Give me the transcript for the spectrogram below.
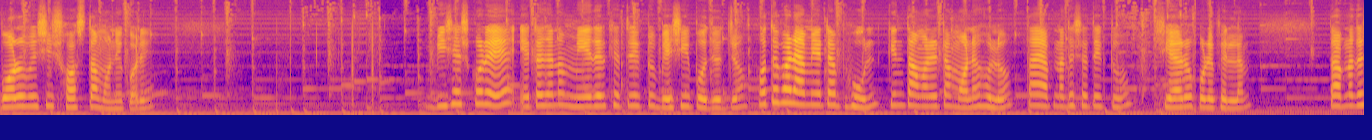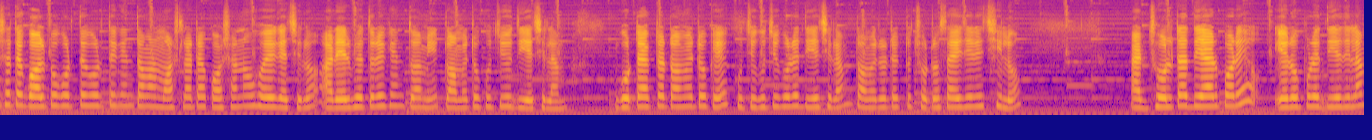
বড় বেশি সস্তা মনে করে। বিশেষ করে এটা যেন মেয়েদের ক্ষেত্রে একটু বেশি প্রযোজ্য। হতে পারে আমি এটা ভুল, কিন্তু আমার এটা মনে হলো, তাই আপনাদের সাথে একটু শেয়ারও করে ফেললাম। তো আপনাদের সাথে গল্প করতে করতে কিন্তু আমার মশলাটা কষানো হয়ে গেছিল, আর এর ভেতরে কিন্তু আমি টমেটো কুচিও দিয়েছিলাম। গোটা একটা টমেটোকে কুচি কুচি করে দিয়েছিলাম, টমেটোটা একটু ছোট সাইজেরই ছিল। আর ঝোলটা দেওয়ার পরে এর ওপরে দিয়ে দিলাম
